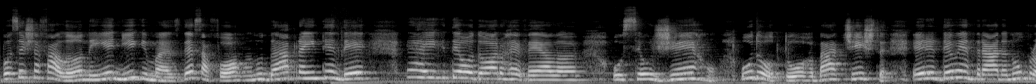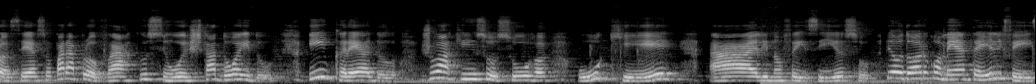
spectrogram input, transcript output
Você está falando em enigmas. Dessa forma, não dá para entender. É aí que Teodoro revela o seu genro, o doutor Batista. Ele deu entrada num processo para provar que o senhor está doido. Incrédulo, Joaquim sussurra: O quê? Ah, ele não fez isso. Teodoro comenta, ele fez,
